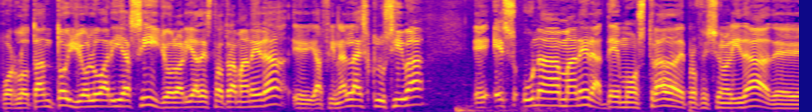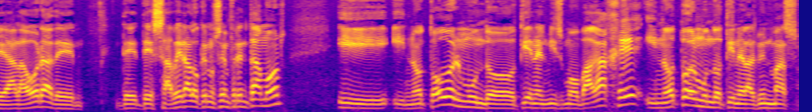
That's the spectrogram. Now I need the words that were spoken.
Por lo tanto, yo lo haría así, yo lo haría de esta otra manera. eh, al final, la exclusiva eh, es una manera demostrada de profesionalidad de- a la hora de, de- de saber a lo que nos enfrentamos. Y, y no todo el mundo tiene el mismo bagaje y no todo el mundo tiene las mismas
